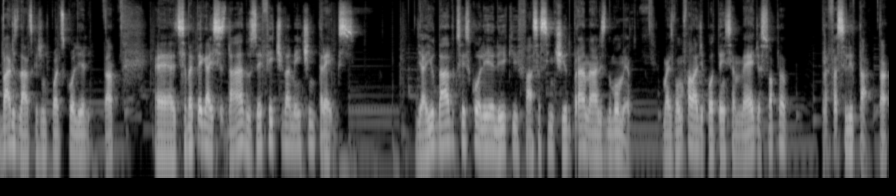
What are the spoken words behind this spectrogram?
vários dados que a gente pode escolher ali, tá? É, você vai pegar esses dados efetivamente entregues. E aí o dado que você escolher ali que faça sentido para análise no momento. Mas vamos falar de potência média só para facilitar, tá?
